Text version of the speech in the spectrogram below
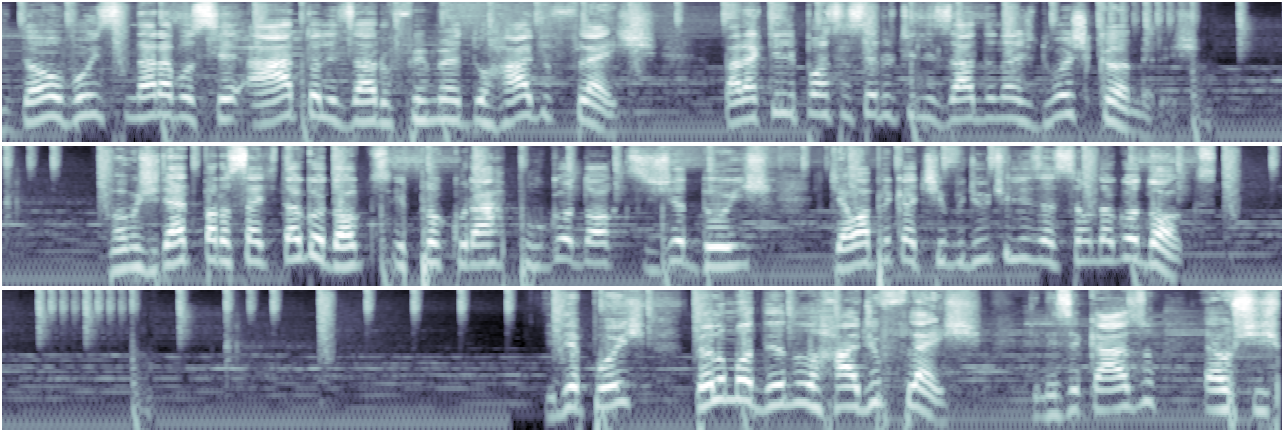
Então eu vou ensinar a você a atualizar o firmware do rádio flash, para que ele possa ser utilizado nas duas câmeras. Vamos direto para o site da Godox e procurar por Godox G2, que é o aplicativo de utilização da Godox. E depois pelo modelo do rádio flash, que nesse caso é o X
